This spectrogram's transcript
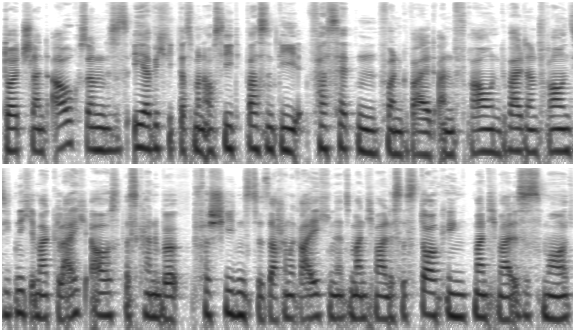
Deutschland auch, sondern es ist eher wichtig, dass man auch sieht, was sind die Facetten von Gewalt an Frauen. Gewalt an Frauen sieht nicht immer gleich aus. Das kann über verschiedenste Sachen reichen. Also manchmal ist es Stalking, manchmal ist es Mord,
